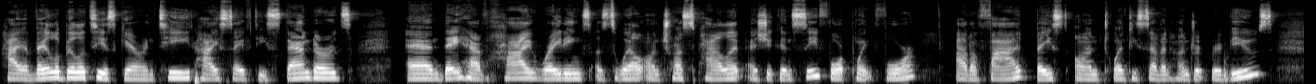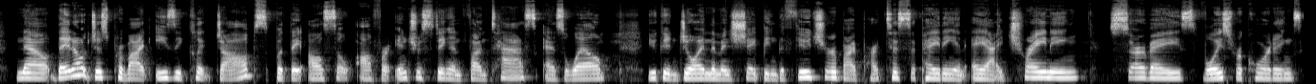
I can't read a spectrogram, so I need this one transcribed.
High availability is guaranteed, high safety standards, and they have high ratings as well on Trustpilot. As you can see, 4.4 out of five based on 2,700 reviews. Now, they don't just provide easy click jobs, but they also offer interesting and fun tasks as well. You can join them in shaping the future by participating in AI training, surveys, voice recordings,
